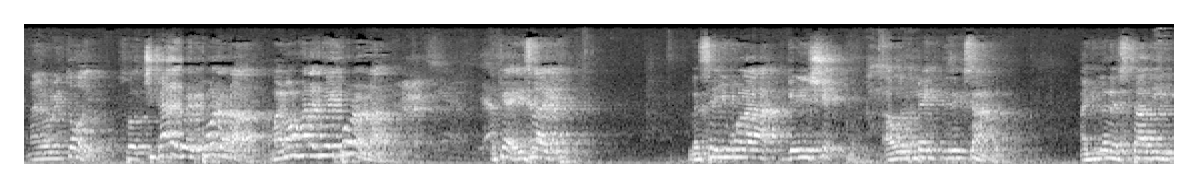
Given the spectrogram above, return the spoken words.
And I already told you. So she had a great point or not? My mom had a great point or not? Okay, it's like, let's say you wanna get in shape. I will make this example. Are you gonna study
